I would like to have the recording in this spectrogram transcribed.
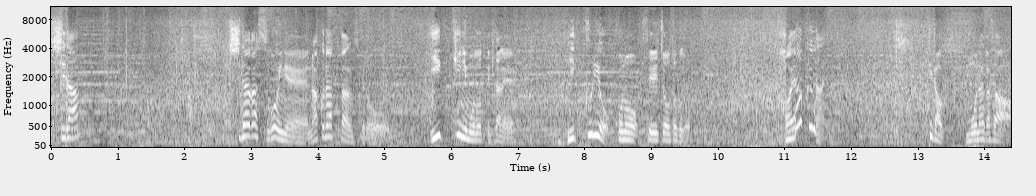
シダシダがすごいね。なくなったんですけど一気に戻ってきたね。びっくりよこの成長速度。速くない？てかもうなんかさ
